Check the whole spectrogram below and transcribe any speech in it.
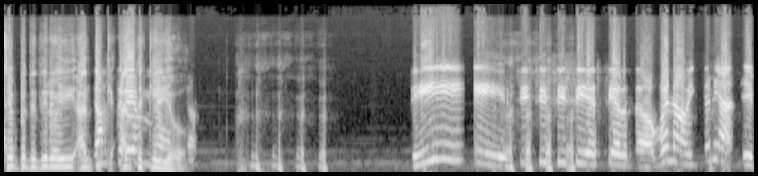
siempre te tiro ahí antes, que, antes que yo. Sí, sí, sí, sí, sí, es cierto. Bueno, Victoria, eh,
